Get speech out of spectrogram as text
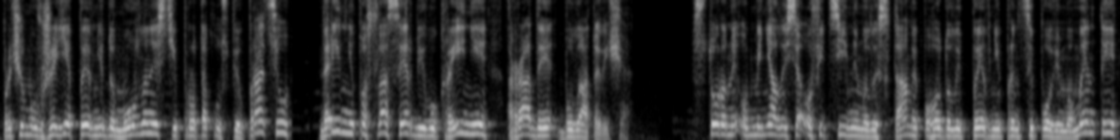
причому вже є певні домовленості про таку співпрацю на рівні посла Сербії в Україні Ради Булатовича. Сторони обмінялися офіційними листами, погодили певні принципові моменти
